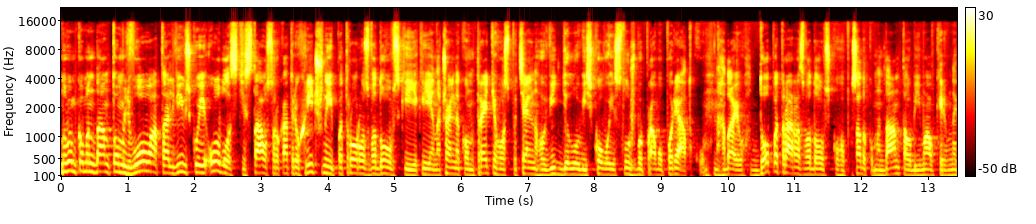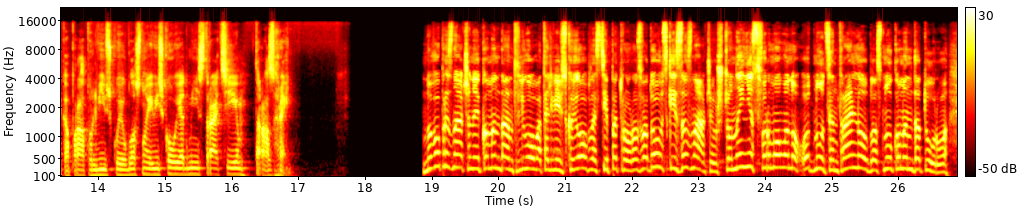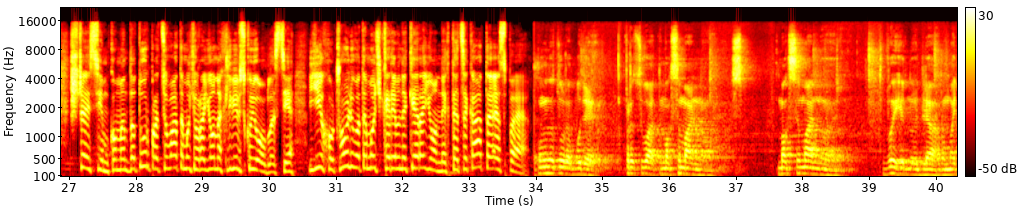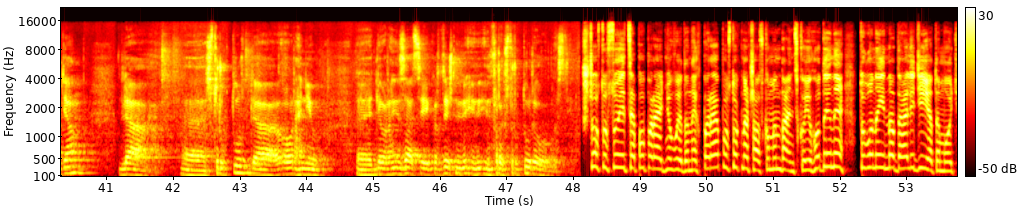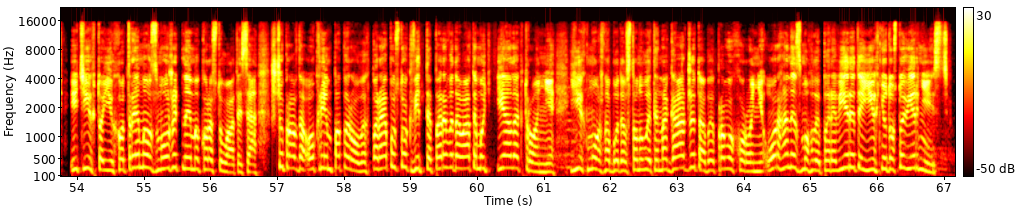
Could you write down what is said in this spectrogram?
Новим комендантом Львова та Львівської області став 43-річний Петро Розвадовський, який є начальником 3-го спеціального відділу військової служби правопорядку. Нагадаю, до Петра Розвадовського посаду коменданта обіймав керівник апарату Львівської обласної військової адміністрації Тарас Грень. Новопризначений комендант Львова та Львівської області Петро Розвадовський зазначив, що нині сформовано одну центральну обласну комендатуру. Ще сім комендатур працюватимуть у районах Львівської області. Їх очолюватимуть керівники районних ТЦК та СП. Комендатура буде працювати максимально максимально вигідно для громадян, для е, структур, для органів, е, для організації критичної інфраструктури області. Що стосується попередньо виданих перепусток на час комендантської години, то вони й надалі діятимуть, і ті, хто їх отримав, зможуть ними користуватися. Щоправда, окрім паперових перепусток, відтепер видаватимуть і електронні. Їх можна буде встановити на гаджет, аби правоохоронні органи змогли перевірити їхню достовірність.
